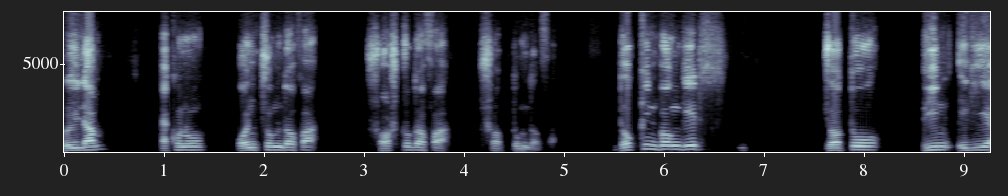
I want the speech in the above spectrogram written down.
রইলাম। এখনও পঞ্চম দফা, ষষ্ঠ দফা, সপ্তম দফা। দক্ষিণবঙ্গের যত দিন এগিয়ে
